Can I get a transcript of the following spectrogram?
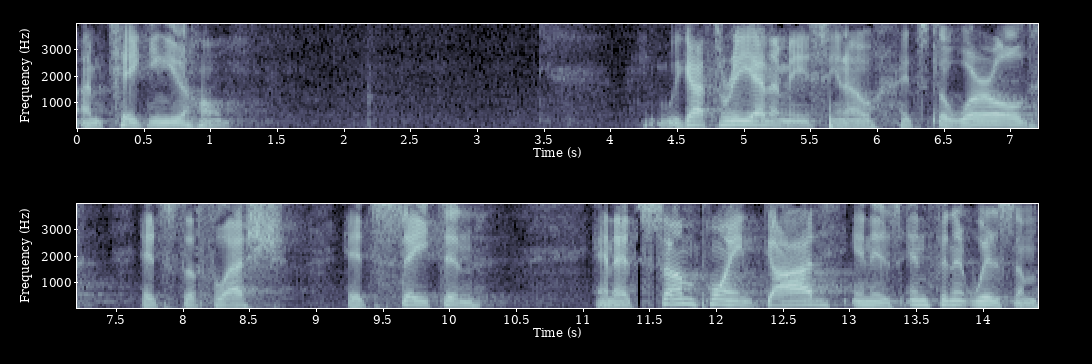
I'm taking you home. We got three enemies, you know it's the world, it's the flesh, it's Satan. And at some point, God, in His infinite wisdom,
